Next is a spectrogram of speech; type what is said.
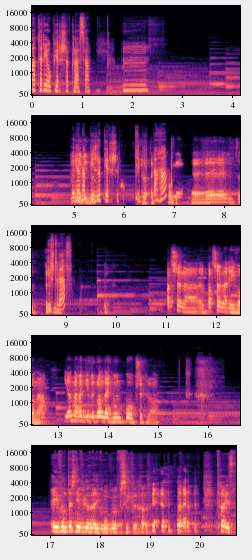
materiał pierwsza klasa. Mm, ja nabliżę pierwszy tak Aha, powiem. E, to- jeszcze raz? Patrzę na, patrzę na Avona i on nawet nie wygląda jakby mu było przykro. Avon też nie wygląda, jakby mu było przykro. to, jest,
